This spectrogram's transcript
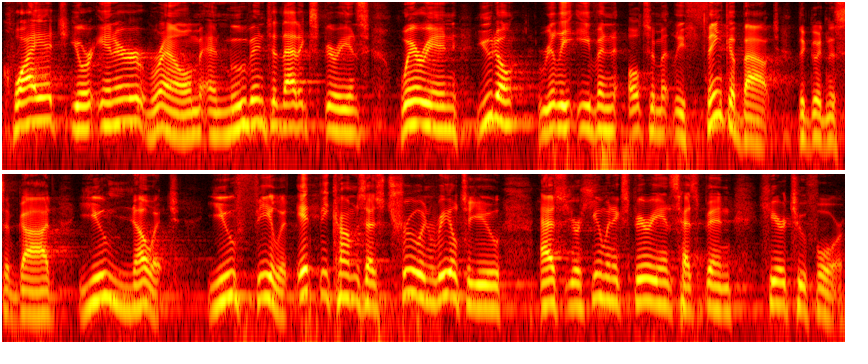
quiet your inner realm, and move into that experience wherein you don't really even ultimately think about the goodness of God. You know it, you feel it. It becomes as true and real to you as your human experience has been heretofore.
